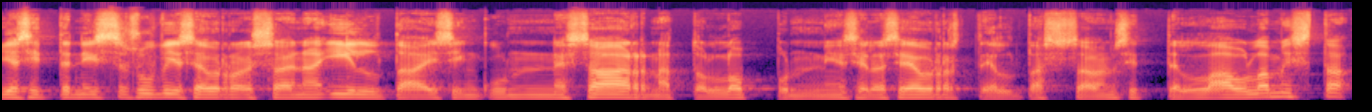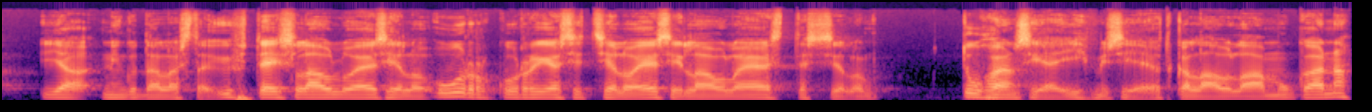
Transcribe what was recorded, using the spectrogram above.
Ja sitten niissä suviseuroissa aina iltaisin, kun ne saarnat on loppunut, niin siellä seurasteltassa on sitten laulamista ja niin kuin tällaista yhteislaulua ja siellä on urkuri ja sitten siellä on esilaula ja sitten siellä on tuhansia ihmisiä, jotka laulaa mukana.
